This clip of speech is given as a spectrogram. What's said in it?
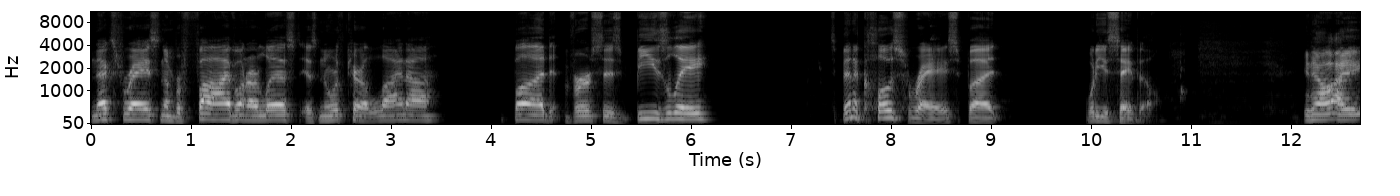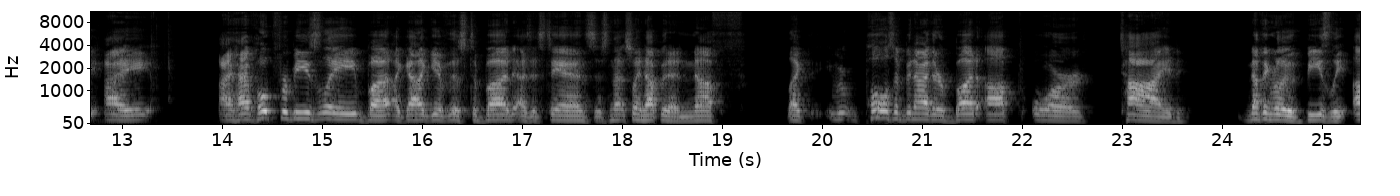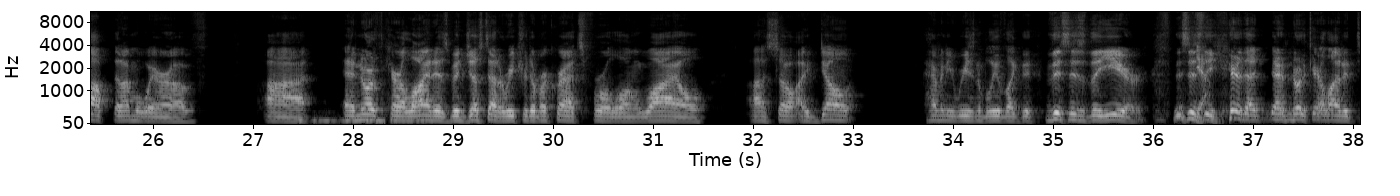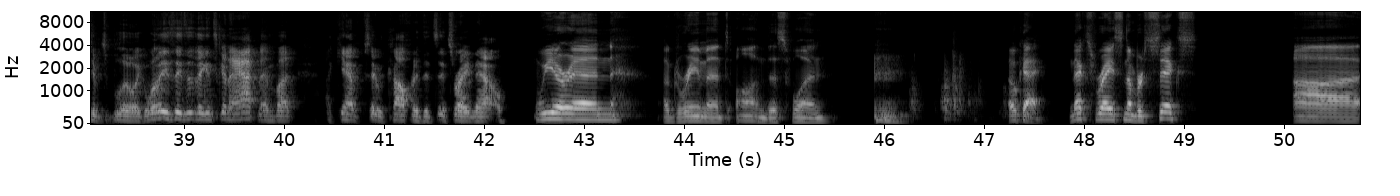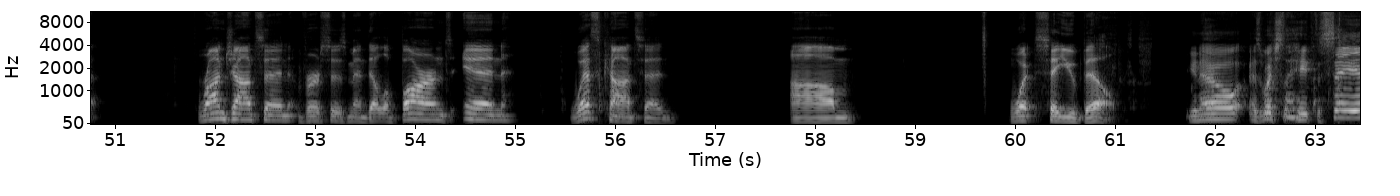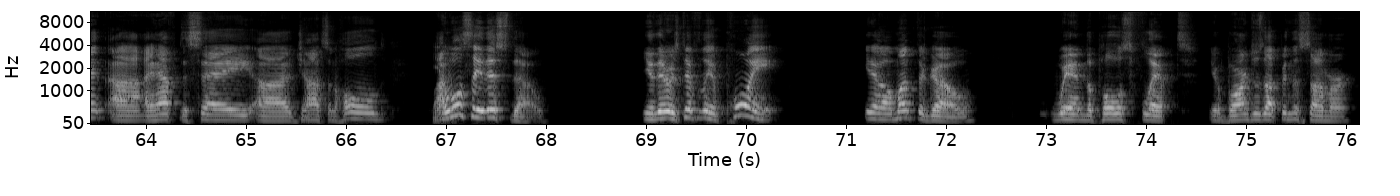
next race, number five on our list, is North Carolina. Budd versus Beasley. It's been a close race, but what do you say, Bill? You know, I I I have hope for Beasley, but I got to give this to Budd as it stands. It's not certainly not been enough like polls have been either Budd up or tied. Nothing really with Beasley up that I'm aware of. Uh, and North Carolina has been just out of reach for Democrats for a long while. Uh, so I don't have any reason to believe like this is the year. This is yeah. the year that, that, North Carolina tips blue. Like one of these things, I think it's going to happen, but I can't say with confidence it's it's right now. We are in agreement on this one. okay, next race number six uh, Ron Johnson versus Mandela Barnes in Wisconsin. Um, what say you, Bill? You know, as much as I hate to say it, uh, I have to say uh, Johnson hold. Yeah. I will say this though: you know, there was definitely a point, you know, a month ago when the polls flipped. You know, Barnes was up in the summer.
